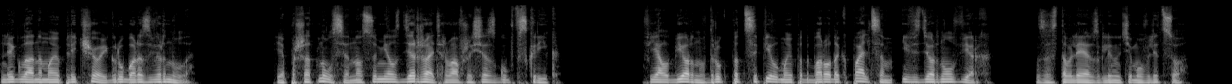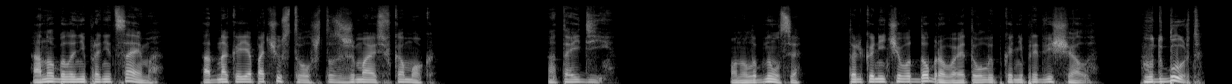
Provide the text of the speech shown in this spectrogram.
легла на мое плечо и грубо развернула. Я пошатнулся, но сумел сдержать рвавшийся с губ вскрик. Фьялбьорн вдруг подцепил мой подбородок пальцем и вздернул вверх заставляя взглянуть ему в лицо. Оно было непроницаемо, однако я почувствовал, что сжимаюсь в комок. «Отойди». Он улыбнулся, только ничего доброго эта улыбка не предвещала. «Утбурт!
